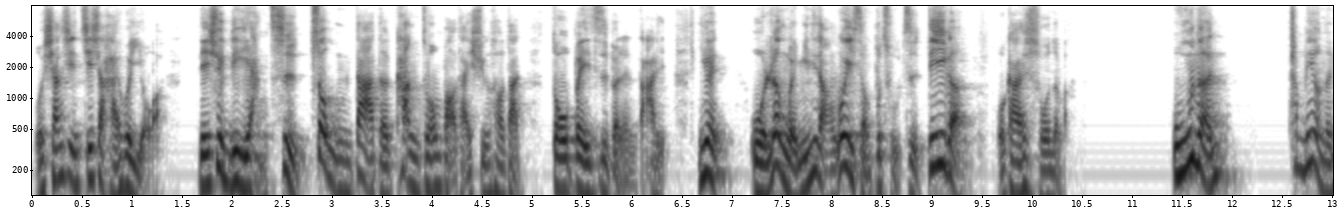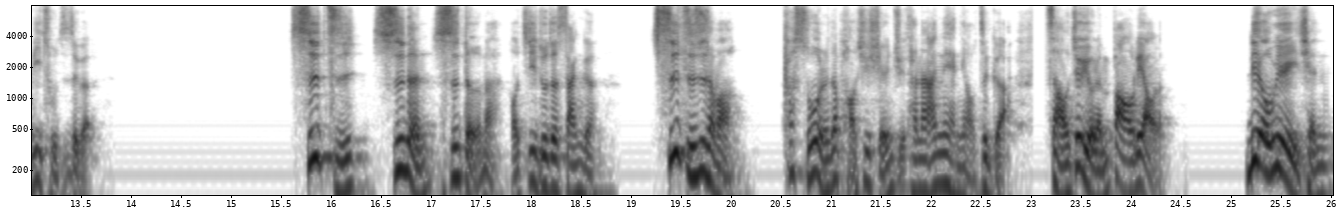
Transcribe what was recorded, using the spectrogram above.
我相信接下来还会有啊，连续两次重大的抗中保台讯号弹都被日本人打脸。因为我认为民进党为什么不处置？第一个，我刚才说的嘛，无能，他没有能力处置这个，失职、失能、失德嘛。好，记住这三个，失职是什么？他所有人都跑去选举，他哪里鸟这个啊？早就有人爆料了。六月以前，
